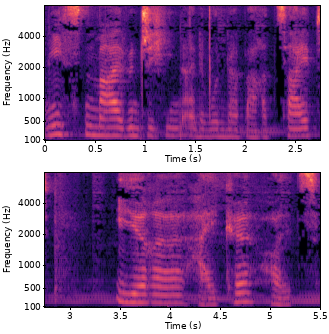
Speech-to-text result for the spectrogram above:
nächsten Mal wünsche ich Ihnen eine wunderbare Zeit. Ihre Heike Holz.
